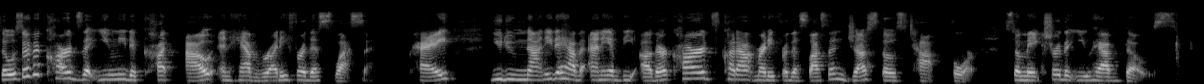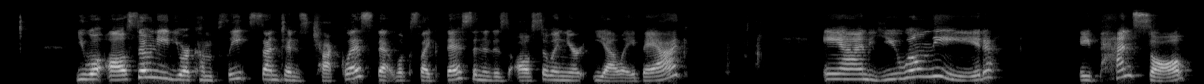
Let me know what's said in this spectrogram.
Those are the cards that you need to cut out and have ready for this lesson. Okay. You do not need to have any of the other cards cut out and ready for this lesson, just those top four. So make sure that you have those. You will also need your complete sentence checklist that looks like this, and it is also in your ELA bag. And you will need a pencil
